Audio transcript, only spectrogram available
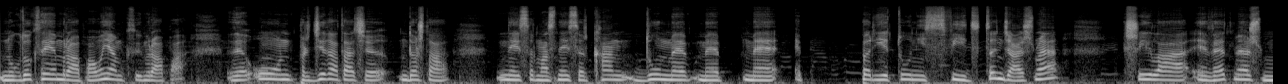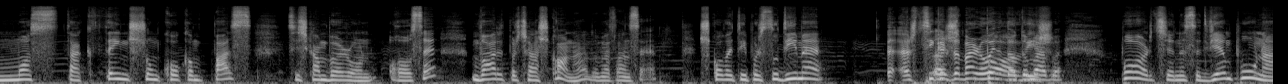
nuk do kthehem mbrapa, unë jam kthy mbrapa. Dhe unë për gjithë ata që ndoshta nesër masnesër kanë, dun me me me e përjetu një sfidë të ngjashme, këshilla e vetme është mos ta kthejnë shumë kokën pas siç kam bërë unë, ose mvaret për çka shkon ë, domethënë se shkove ti për studime, Është sikur të mbaroj do, po, vish. Por që nëse të vjen puna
